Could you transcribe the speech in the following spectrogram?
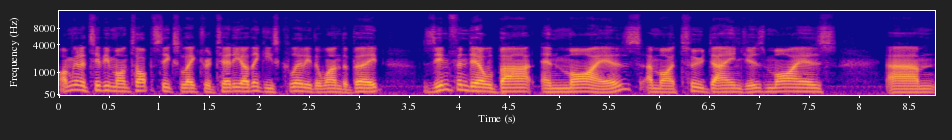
I'm going to tip him on top six Electra Teddy. I think he's clearly the one to beat. Zinfandel, Bart, and Myers are my two dangers. Myers um,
